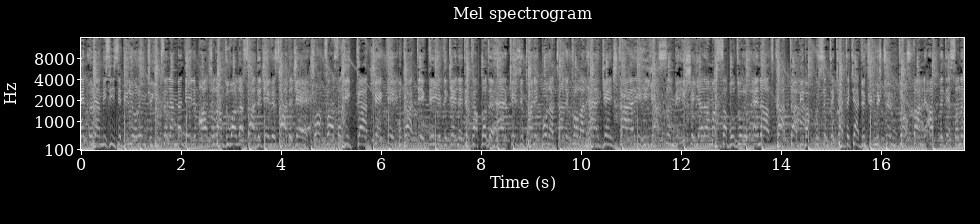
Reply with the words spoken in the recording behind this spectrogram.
En önemlisi ise biliyorum ki yükselen ben değilim. Alçalan duvarlar sadece ve sadece. Çok fazla dikkat çektik. Bu taktik değildi. Gene de kapladı. Herkesi panik buna tanık olan her genç Tarihi yazsın. Bir işe yaramazsa bu durur en alt katta. Bir bakmışsın teker teker dökülmüş tüm dostlar Ne at ne de sanın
